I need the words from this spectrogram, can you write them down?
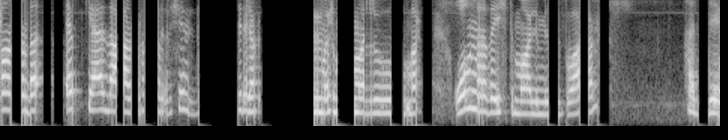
Şu anda hep geldi arkadaşlar. Şimdi direkt var. Olmaya da ihtimalimiz var. Hadi.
